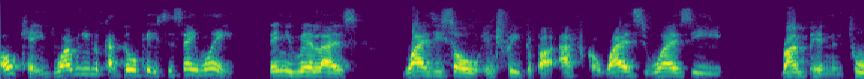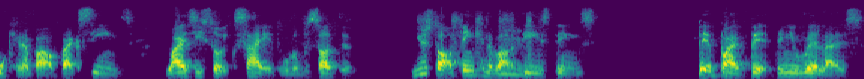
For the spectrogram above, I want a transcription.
okay, do I really look at Bill Gates the same way? Then you realize why is he so intrigued about Africa? Why is why is he ramping and talking about vaccines? Why is he so excited all of a sudden? You start thinking about Mm. these things bit by bit, then you realize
